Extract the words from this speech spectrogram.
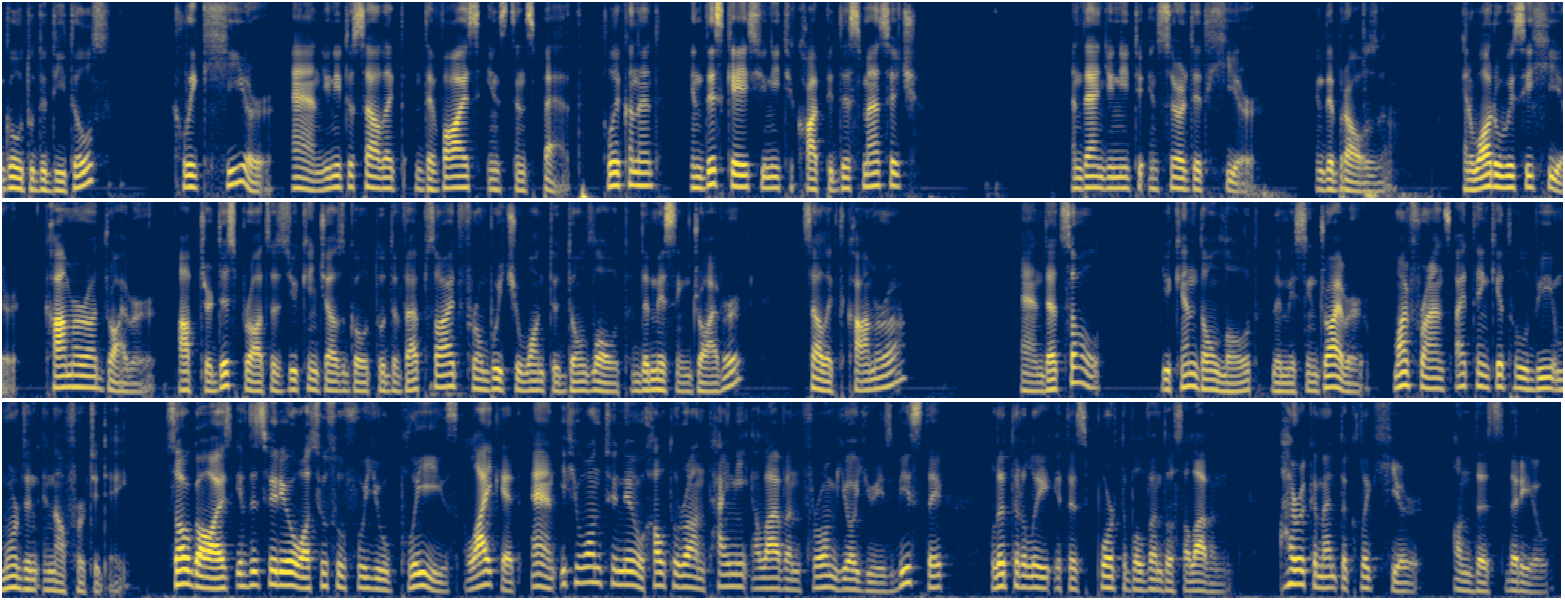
go to the details, click here and you need to select device instance path. Click on it. In this case, you need to copy this message and then you need to insert it here in the browser. And what do we see here? Camera driver. After this process, you can just go to the website from which you want to download the missing driver, select camera, and that's all. You can download the missing driver. My friends, I think it will be more than enough for today. So guys, if this video was useful for you, please like it and if you want to know how to run Tiny 11 from your USB stick, literally it is portable Windows 11, I recommend to click here on this video.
